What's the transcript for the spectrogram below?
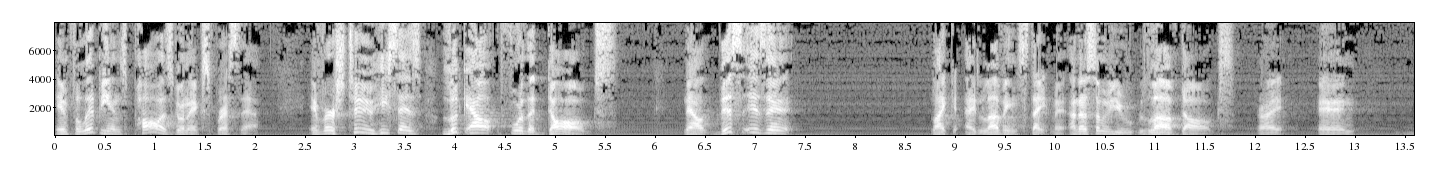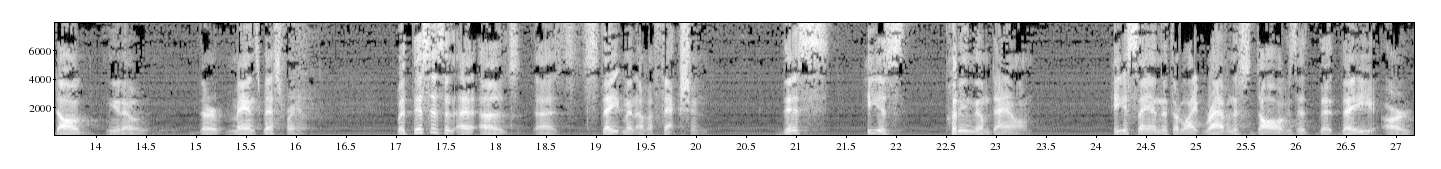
in Philippians, Paul is going to express that. In verse 2, he says, Look out for the dogs now, this isn't like a loving statement. I know some of you love dogs, right? And dog, you know, they're man's best friend. But this isn't a, a, a statement of affection. This, he is putting them down. He is saying that they're like ravenous dogs, that, that they are,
